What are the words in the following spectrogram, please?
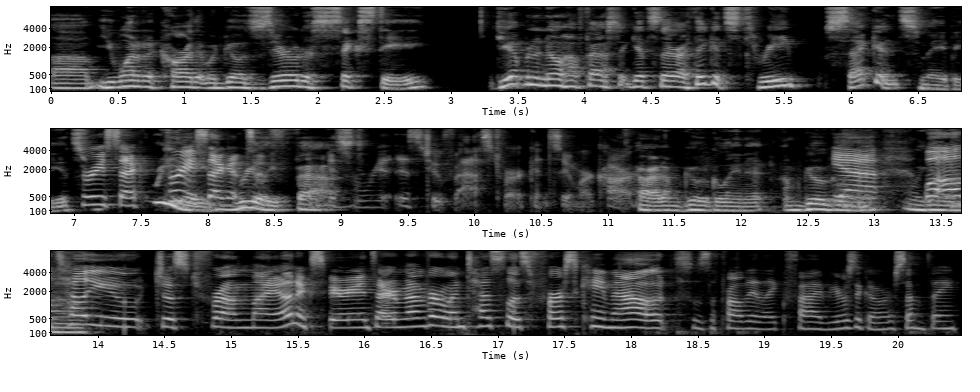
um, you wanted a car that would go zero to 60. Do you happen to know how fast it gets there? I think it's three seconds, maybe. It's Three sec- really, three seconds really is, fast. Is, re- is too fast for a consumer car. All right, I'm Googling it. I'm Googling Yeah. it. We Well, I'll know. tell you just from my own experience. I remember when Teslas first came out, this was probably like five years ago or something,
